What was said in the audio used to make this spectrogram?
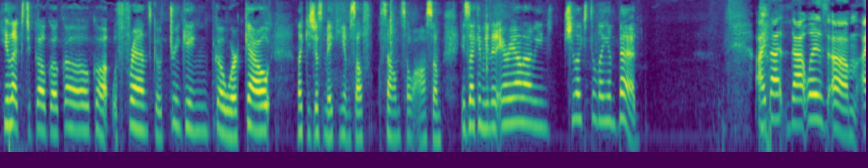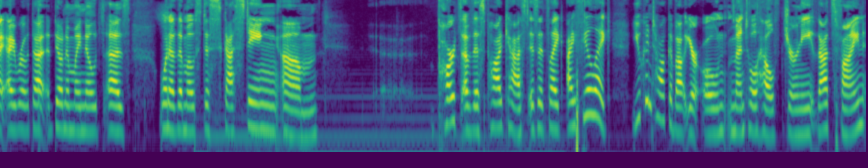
he likes to go, go, go, go out with friends, go drinking, go work out. Like he's just making himself sound so awesome. He's like, I mean, and Ariana, I mean, she likes to lay in bed. I thought that was um I, I wrote that down in my notes as one of the most disgusting um parts of this podcast is it's like I feel like you can talk about your own mental health journey, that's fine,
